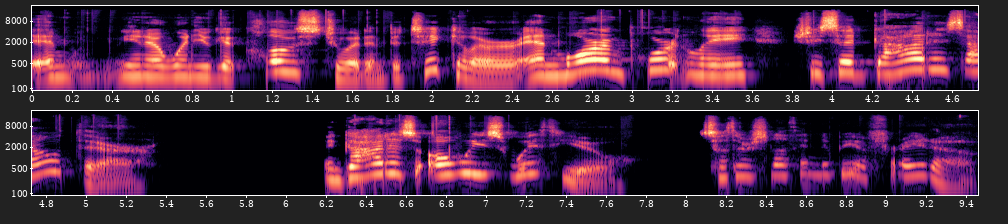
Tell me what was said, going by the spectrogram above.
and, you know, when you get close to it in particular. And more importantly, she said, God is out there. And God is always with you. So there's nothing to be afraid of.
